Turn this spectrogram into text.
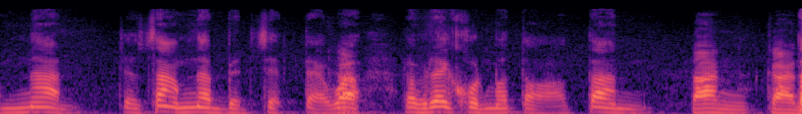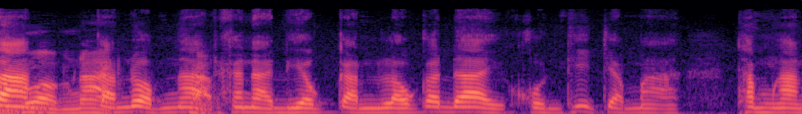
อำนาจ จะสร้างอำนาจเบ็ดเสร็จ แต่ว่าเราได้คนมาต่อต้านต้านการต้านร่วมอำนาจการรวบอำนาจครับขณะเดียวกันเราก็ได้คนที่จะมาทำงาน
